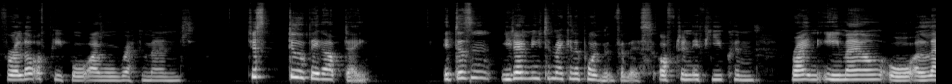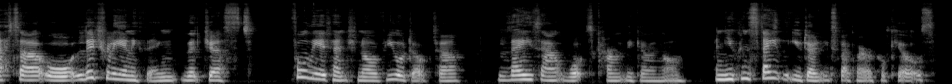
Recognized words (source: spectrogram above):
for a lot of people, I will recommend just do a big update. It doesn't, you don't need to make an appointment for this. Often, if you can write an email or a letter or literally anything that just, for the attention of your doctor, lays out what's currently going on. And you can state that you don't expect miracle cures,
